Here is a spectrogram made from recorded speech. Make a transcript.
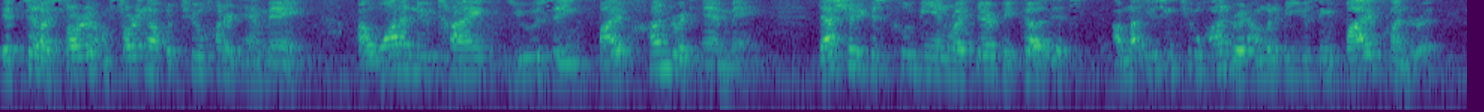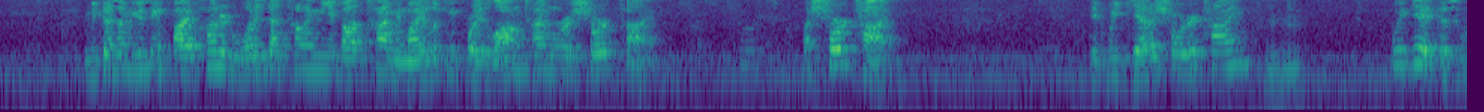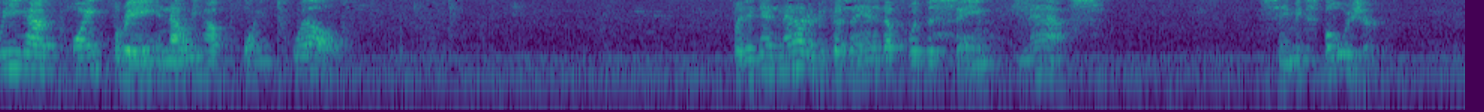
it said I started, I'm starting off with 200 MA. I want a new time using 500 MA. That should have just clued me in right there because it's, I'm not using 200, I'm going to be using 500. And because I'm using 500, what is that telling me about time? Am I looking for a long time or a short time? A short time. Did we get a shorter time? Mm-hmm. We did, because we had 0.3 and now we have 0.12. But it didn't matter because I ended up with the same mass, same exposure.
